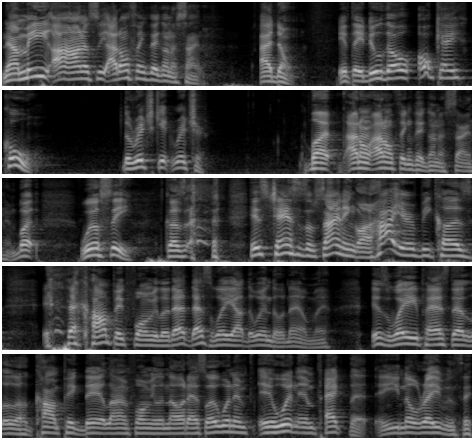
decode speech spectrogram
Now, me, I honestly, I don't think they're gonna sign him. I don't. If they do, though, okay, cool. The rich get richer. But I don't, I don't think they're gonna sign him. But we'll see, because his chances of signing are higher because that comp pick formula, that that's way out the window now, man. It's way past that little comp pick deadline formula and all that, so it wouldn't it wouldn't impact that. And you know Ravens.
